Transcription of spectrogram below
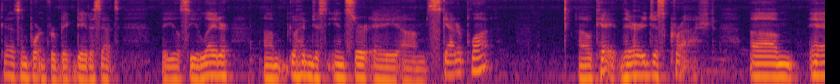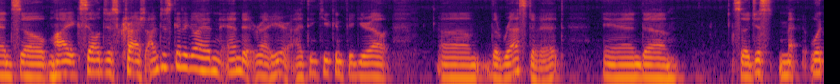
Okay, that's important for big data sets that you'll see later. Um, go ahead and just insert a um, scatter plot. Okay, there it just crashed. Um, and so my Excel just crashed. I'm just going to go ahead and end it right here. I think you can figure out um, the rest of it. And um, so just what,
